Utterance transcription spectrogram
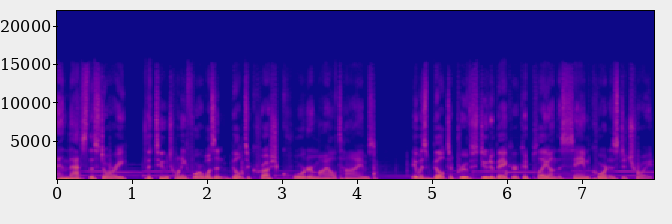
And that's the story. The 224 wasn't built to crush quarter-mile times. It was built to prove Studebaker could play on the same court as Detroit.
